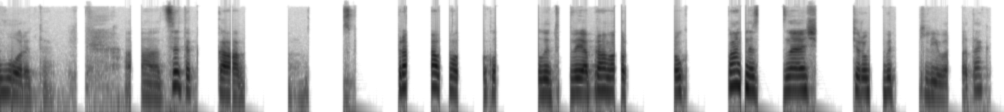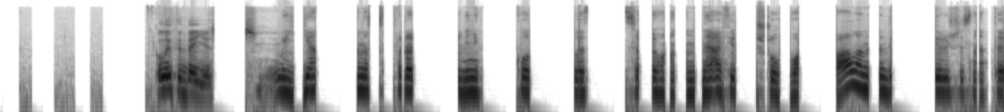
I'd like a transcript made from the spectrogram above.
говорите. Це така справа, коли твоя права рука не знає, що робити ліва, так? Коли ти даєш. Я насправді цього не афішувала, не дивлячись на те,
